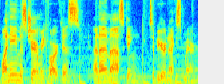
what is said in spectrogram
My name is Jeromy Farkas, and I'm asking to be your next mayor.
